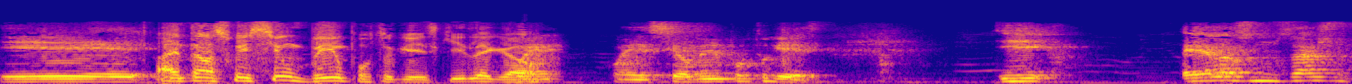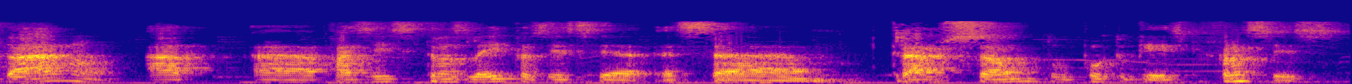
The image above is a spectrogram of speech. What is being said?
e Ah, então elas conheciam bem o português, que legal. conhe- conheciam bem o português. E elas nos ajudaram a, a fazer esse translate, fazer esse, essa tradução do português para o francês.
